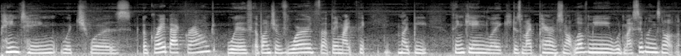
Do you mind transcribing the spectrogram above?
painting which was a gray background with a bunch of words that they might think might be thinking like does my parents not love me? Would my siblings not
